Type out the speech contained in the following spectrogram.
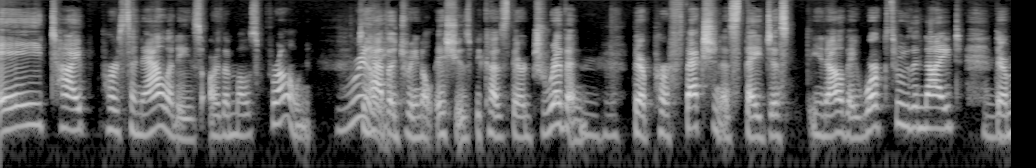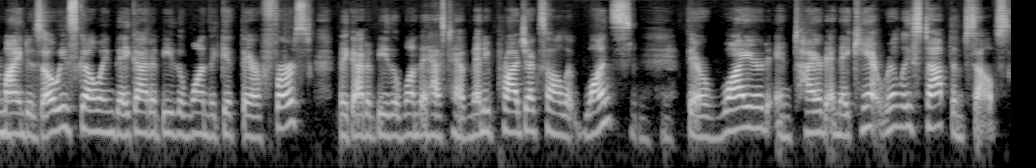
A type personalities are the most prone really to have adrenal issues because they're driven. Mhm. They're perfectionists. They just, you know, they work through the night. Their Mhm. mind is always going. They got to be the one that get there first. They got to be the one that has to have many projects all at once. Mm-hmm. They're wired and tired and they can't really stop themselves,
